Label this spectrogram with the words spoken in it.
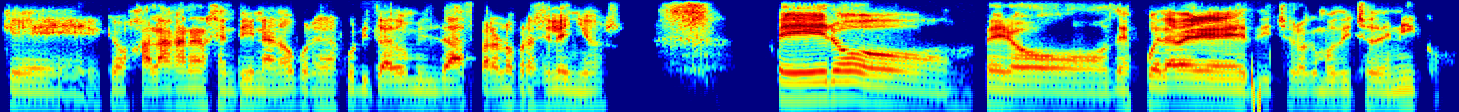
que, que ojalá gane Argentina, ¿no? Por esa curita de humildad para los brasileños. Pero, pero después de haber dicho lo que hemos dicho de Nico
